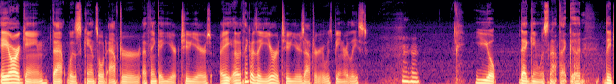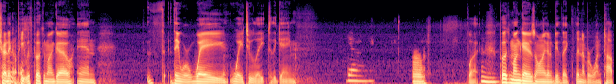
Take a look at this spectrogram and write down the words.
AR game that was canceled after I think a year, two years. I, I think it was a year or two years after it was being released. Mm-hmm. Yup, that game was not that good. They tried to compete with Pokemon Go, and th- they were way, way too late to the game. Yeah. Um, but Mm. Pokemon Go is only going to be like the number one top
